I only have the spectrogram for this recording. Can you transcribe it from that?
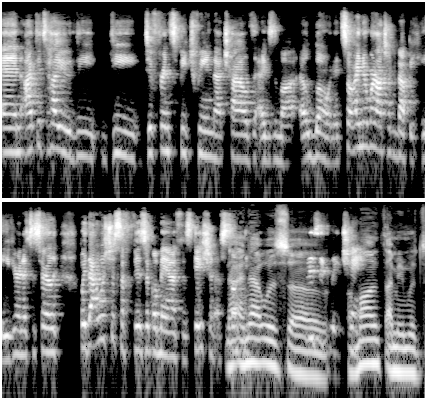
and I have to tell you the the difference between that child's eczema alone. And so I know we're not talking about behavior necessarily, but that was just a physical manifestation of something. and that was uh, a month. I mean, was,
